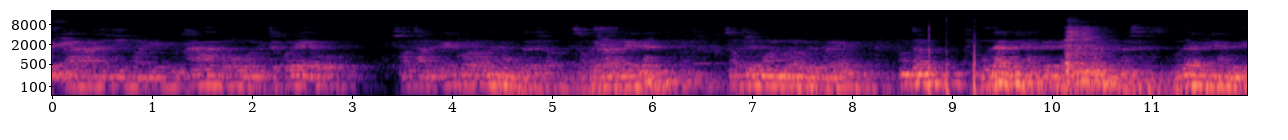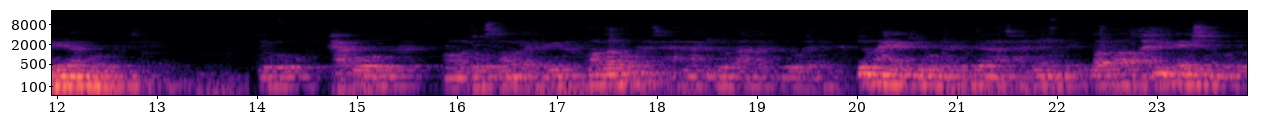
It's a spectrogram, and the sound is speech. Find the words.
बाबा दिदी बहिनी आमा हो भने चाहिँ कहिले अब एकपल्ट मात्रै पाउँदो रहेछ सबैजनाले होइन सबले मन पराउनु पऱ्यो अन्त हुँदा पनि हामीले गर्दैन रहेछ हुँदा पनि हामीले अब त्यो खाएको जोसमा गर्दाखेरि मतलब हुँदो रहेछ आमा के हो बाबा के हो होइन त्यो माया के हो भने बुझ्दैन रहेछ हामी तर्फ खालि एडिसनको त्यो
